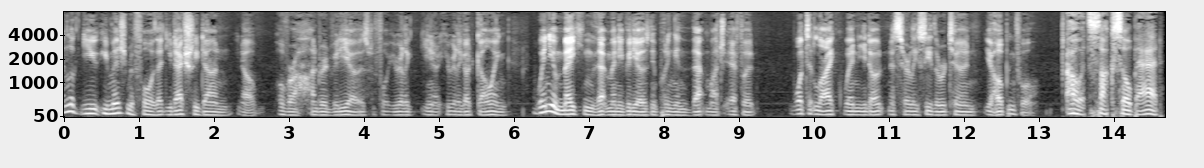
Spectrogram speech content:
And look, you, you mentioned before that you'd actually done you know over a hundred videos before you really you know you really got going. When you're making that many videos and you're putting in that much effort, what's it like when you don't necessarily see the return you're hoping for? Oh, it sucks so bad.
